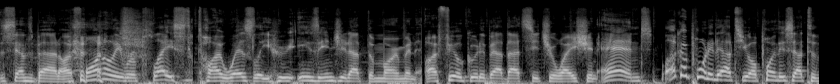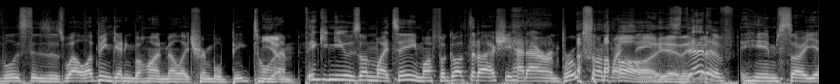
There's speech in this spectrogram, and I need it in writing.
This sounds bad. I finally replaced Tai Wesley, who is injured at the moment. I feel good about that situation. And like I pointed out to you, I'll point this out to the listeners as well. I've been getting behind Melo Trimble big time, Yep. thinking he was on my team. I forgot that I actually had Aaron Brooks on my Oh, team yeah, instead of him. So yeah.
